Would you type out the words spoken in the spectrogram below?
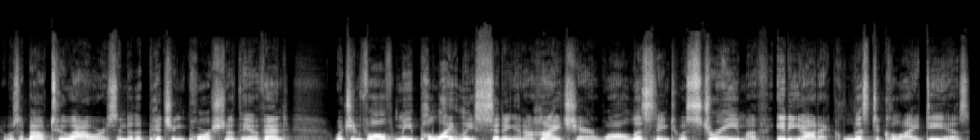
It was about two hours into the pitching portion of the event, which involved me politely sitting in a high chair while listening to a stream of idiotic, listicle ideas,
